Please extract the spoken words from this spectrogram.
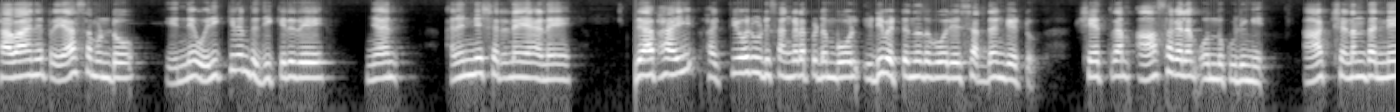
ഭവാന് പ്രയാസമുണ്ടോ? എന്നെ ഒരിക്കലും ത്യജിക്കരുതേ. ഞാൻ അനന്യശരണയാണ്. മീരാഭായി ഭക്തിയോടുകൂടി സങ്കടപ്പെടുമ്പോൾ ഇടിവെട്ടുന്നത് പോലെ ശബ്ദം കേട്ടു. ക്ഷേത്രം ആസകലം ഒന്ന് കുലുങ്ങി. ആ ക്ഷണം തന്നെ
